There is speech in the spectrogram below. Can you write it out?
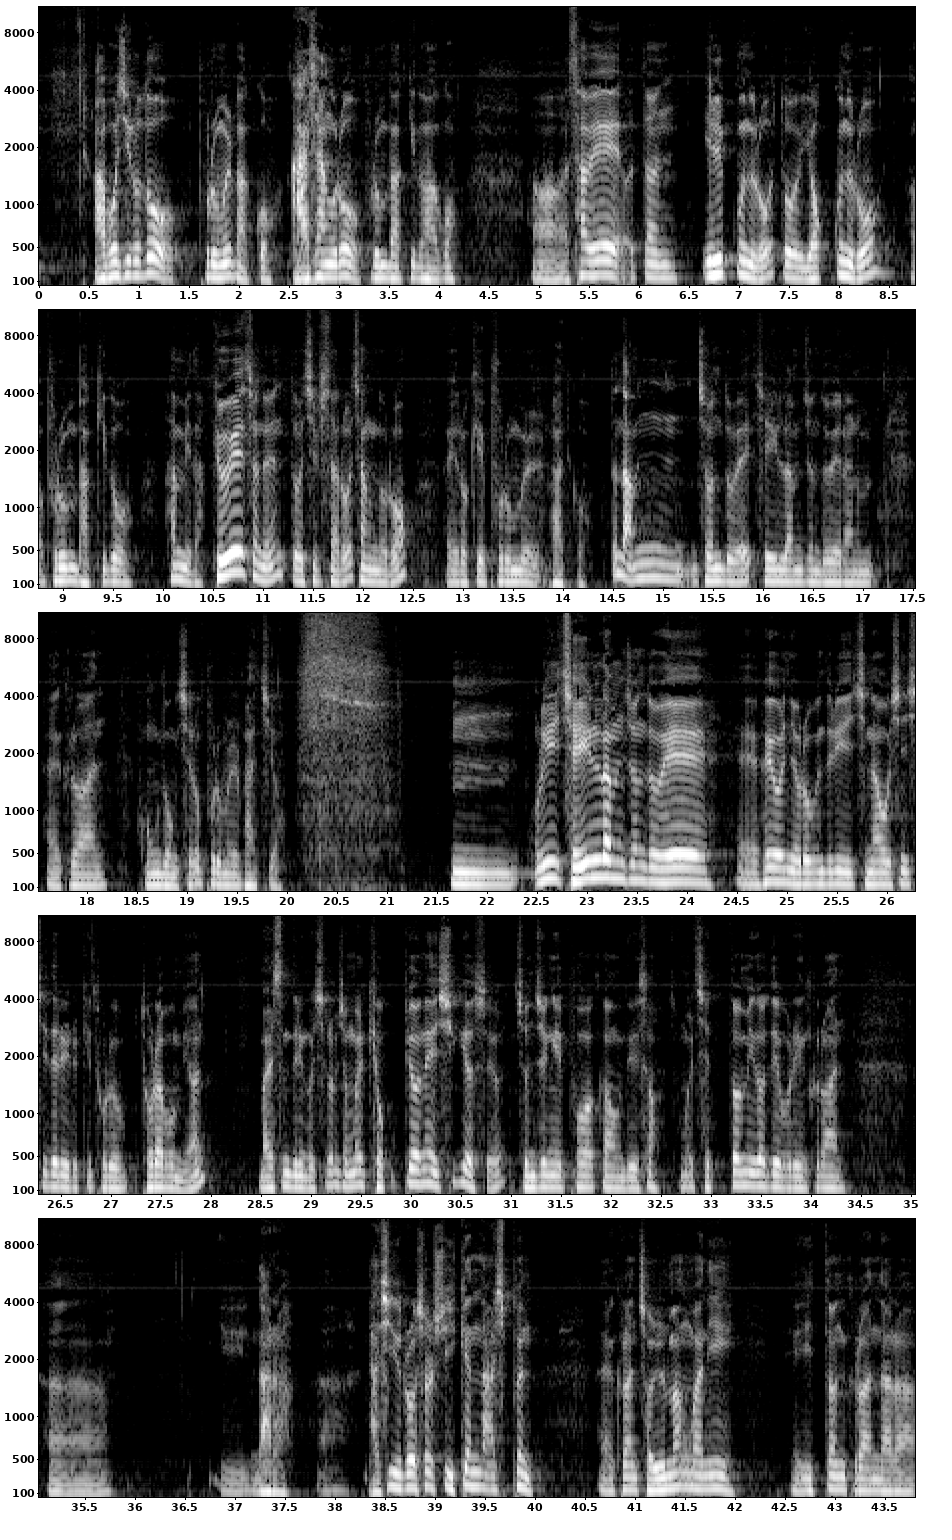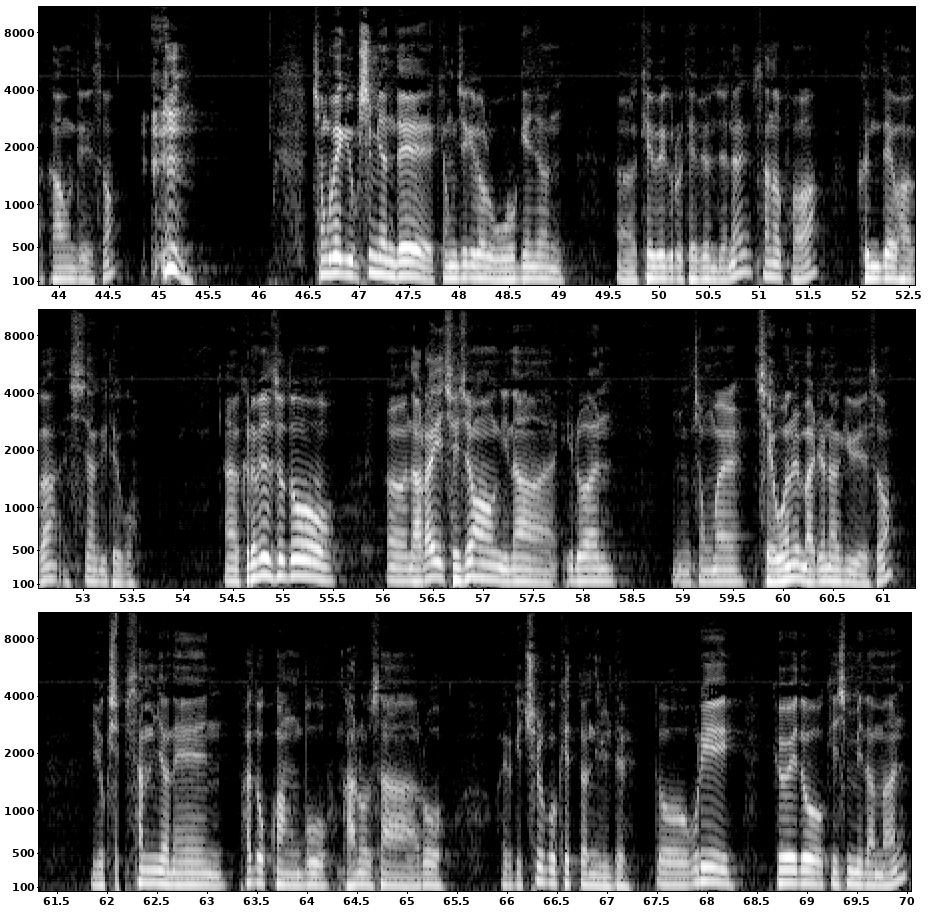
아버지로도 부름을 받고 가장으로 부름 받기도 하고 어, 사회의 어떤 일꾼으로 또 역군으로 어, 부름 받기도 합니다. 교회에서는 또 집사로 장로로 이렇게 부름을 받고 또 남전도회 제일남전도회라는 그러한 공동체로 부름을 받죠. 음, 우리 제일남전도회 회원 여러분들이 지나오신 시대를 이렇게 돌아, 보면 말씀드린 것처럼 정말 격변의 시기였어요. 전쟁의 포화 가운데서 정말 잿더미가 되어버린 그러한 아, 이 나라 아, 다시 일어설 수 있겠나 싶은 그러한 절망만이 있던 그러한 나라 가운데에서 1960년대 경제개발 5개년 어, 계획으로 대변되는 산업화와 근대화가 시작이 되고 아, 그러면서도 어, 나라의 재정이나 이러한 음, 정말 재원을 마련하기 위해서 63년엔 파독광부 간호사로 이렇게 출국했던 일들 또 우리 교회도 계십니다만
